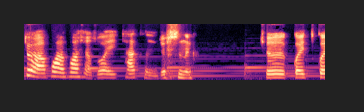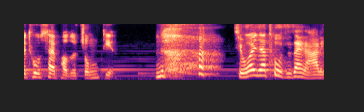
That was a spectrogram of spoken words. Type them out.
对啊，画一画小说，它可能就是那个，就是龟龟兔赛跑的终点。请问一下，兔子在哪里？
